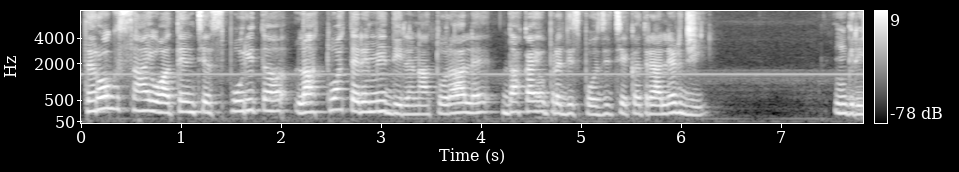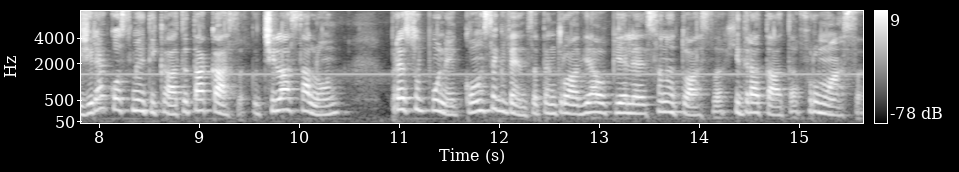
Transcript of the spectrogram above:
Te rog să ai o atenție sporită la toate remediile naturale dacă ai o predispoziție către alergii. Îngrijirea cosmetică atât acasă cât și la salon presupune consecvență pentru a avea o piele sănătoasă, hidratată, frumoasă.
